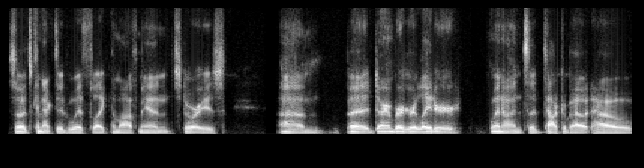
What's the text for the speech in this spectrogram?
So it's connected with like the Mothman stories. Um, but Derenberger later went on to talk about how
